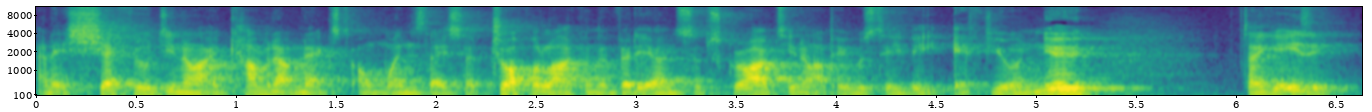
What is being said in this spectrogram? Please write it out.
and it's Sheffield United coming up next on Wednesday. So drop a like on the video and subscribe to United People's TV if you're new. Take it easy.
